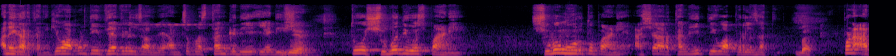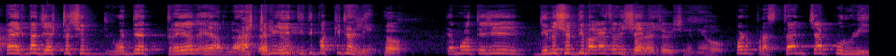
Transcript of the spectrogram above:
अनेक अर्थाने. किंवा आपण तीर्थयात्रेला चाललोय आमचं प्रस्थान कधी आहे या दिवशी. तो शुभ दिवस पाहणे शुभ मुहूर्त पाहणे अशा अर्थानेही ते वापरलं जातं. बर. पण आता एकदा ज्येष्ठ शुद्ध वद्य त्रयो हे आपलं अष्टमी ही तिथी पक्की ठरली हो. त्यामुळे त्याची दिनशुद्धी बघायचा विषय. विषय नाही हो. पण प्रस्थानच्या पूर्वी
